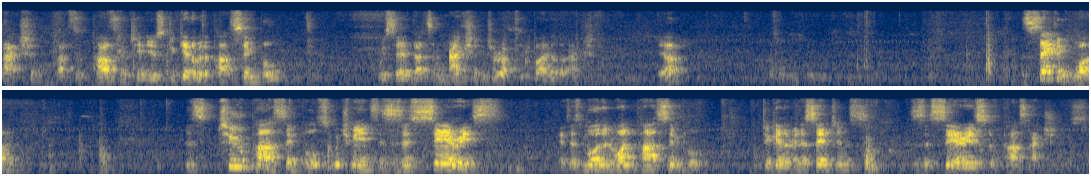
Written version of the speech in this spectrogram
action. That's the past continuous together with the past simple. We said that's an action interrupted by another action. Yeah? The second one is two past simples, which means this is a series. If there's more than one past simple together in a sentence, this is a series of past actions.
